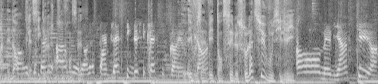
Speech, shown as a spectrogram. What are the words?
un énorme Ah, classique de la chanson ah française. alors là, c'est un classique de chez classique, quand même. Et vous Hein. avez dansé le slow là-dessus, vous, Sylvie? Oh, mais bien sûr.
